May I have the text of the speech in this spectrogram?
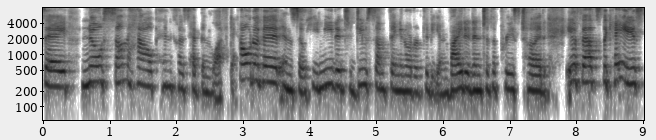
say, no, somehow Pinchas had been left out of it. And so he needed to do something in order to be invited into the priesthood. If that's the case,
